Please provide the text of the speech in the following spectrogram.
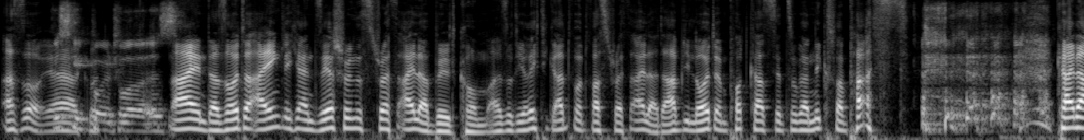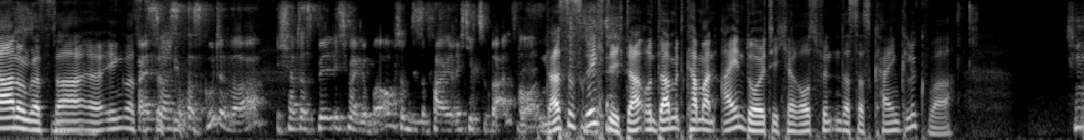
Ach so, ja. Whisky-Kultur ist. Nein, da sollte eigentlich ein sehr schönes Strath-Isla-Bild kommen. Also die richtige Antwort war Strath-Isla. Da haben die Leute im Podcast jetzt sogar nichts verpasst. Keine Ahnung, was da äh, irgendwas Weißt ist. du, da was das Gute war? Ich habe das Bild nicht mehr gebraucht, um diese Frage richtig zu beantworten. Das ist richtig. Da, und damit kann man eindeutig herausfinden, dass das kein Glück war.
